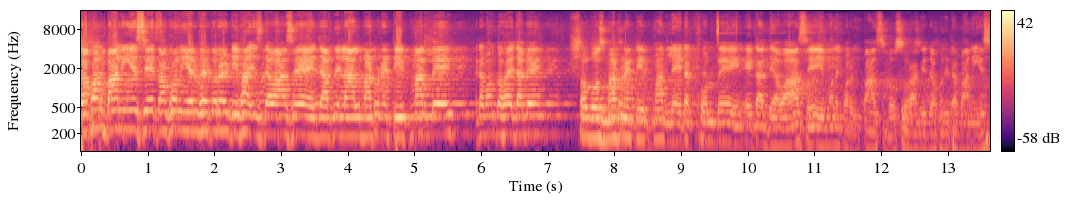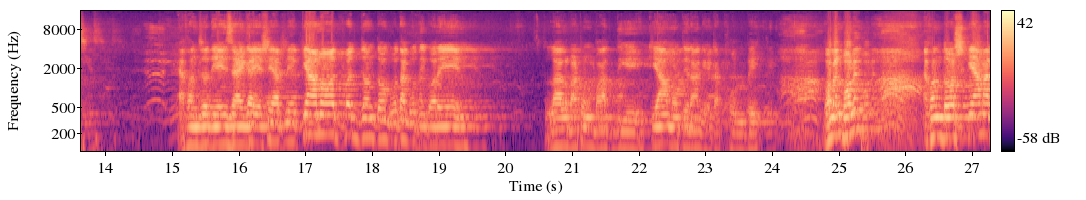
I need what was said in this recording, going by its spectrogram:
যখন বানিয়েছে তখন এর ভেতরে ডিভাইস দেওয়া আছে, যে আপনি লাল বাটনে টিপ মারলে এটা বন্ধ হয়ে যাবে। সবুজ বাটনে টিপ মারলে এটা খুলবে, এটা দেওয়া আছে, মনে করেন পাঁচ বছর আগে যখন এটা বানিয়েছে। এখন যদি এই জায়গায় এসে আপনি কিয়ামত পর্যন্ত গোতাগুতি করেন, লাল বাটন বাদ দিয়ে কিয়ামতের আগে এটা খুলবে। বলেন বলেন। এখন দোষ কি আমার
